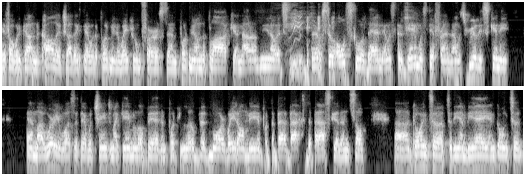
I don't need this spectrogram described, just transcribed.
if I would have gotten to college, I think they would have put me in the weight room first and put me on the block. And I don't, you know, it's it was still old school then. It was the game was different. I was really skinny and my worry was that they would change my game a little bit and put a little bit more weight on me and put the bat back to the basket. And so uh, going to, to the NBA and going to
